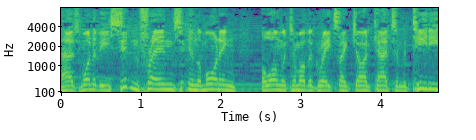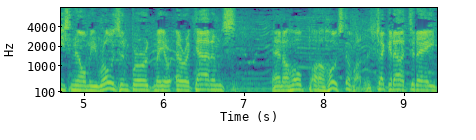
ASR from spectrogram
as one of the Sid and Friends in the morning, along with some other greats like John Catsimatidis, Naomi Rosenberg, Mayor Eric Adams, and a, hope, a host of others. Check it out today.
